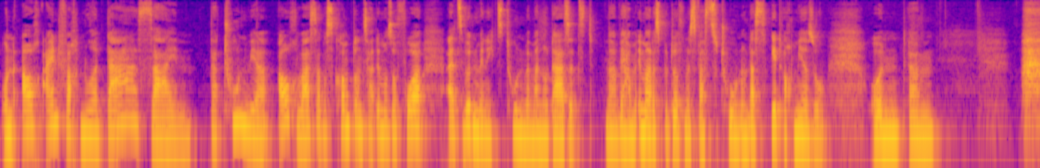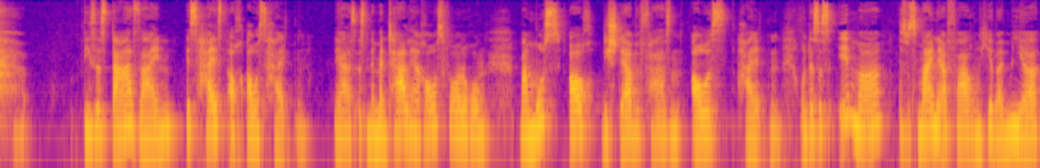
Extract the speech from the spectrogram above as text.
und auch einfach nur da sein da tun wir auch was, aber es kommt uns halt immer so vor, als würden wir nichts tun, wenn man nur da sitzt. Na, wir haben immer das Bedürfnis, was zu tun und das geht auch mir so. Und ähm, dieses Dasein ist heißt auch aushalten. Ja, es ist eine mentale Herausforderung. Man muss auch die Sterbephasen aushalten. Und das ist immer, das ist meine Erfahrung hier bei mir,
